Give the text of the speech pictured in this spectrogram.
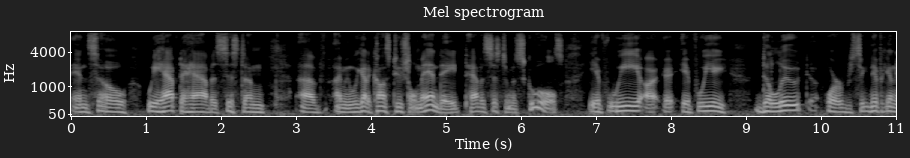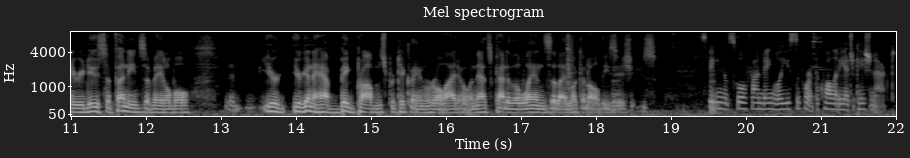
and so we have to have a system of I mean we got a constitutional mandate to have a system of schools. If we are if we dilute or significantly reduce the fundings available, you're you're going to have big problems, particularly in rural Idaho, and that's kind of the lens that I look at all these issues. Speaking of school funding, will you support the Quality Education Act?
